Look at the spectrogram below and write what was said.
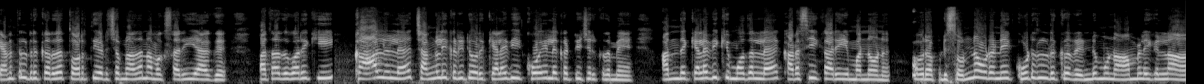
கிணத்துல இருக்கிறத துரத்தி அடிச்சோம்னா தான் நமக்கு சரியாகு பத்தாவது வரைக்கும் காலில் சங்கிலி கட்டிட்டு ஒரு கிளவி கோயில கட்டி வச்சிருக்கிறோமே அந்த கிளவிக்கு முதல்ல கடைசி காரியம் பண்ணோன்னு அவர் அப்படி சொன்ன உடனே கூட்டத்தில் இருக்கிற ரெண்டு மூணு ஆம்பளைகள்லாம்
